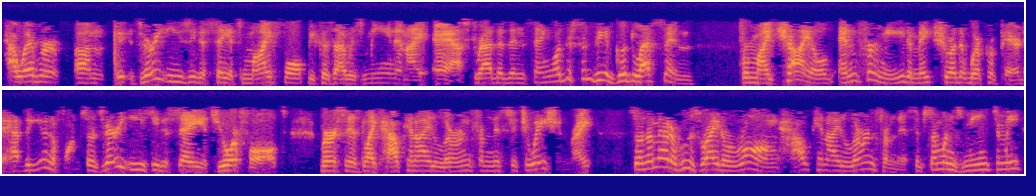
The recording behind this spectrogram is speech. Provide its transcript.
However, um, it's very easy to say it's my fault because I was mean and I asked, rather than saying, "Well, this would be a good lesson for my child and for me to make sure that we're prepared to have the uniform." So it's very easy to say it's your fault versus like, "How can I learn from this situation?" Right? So no matter who's right or wrong, how can I learn from this? If someone's mean to me,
